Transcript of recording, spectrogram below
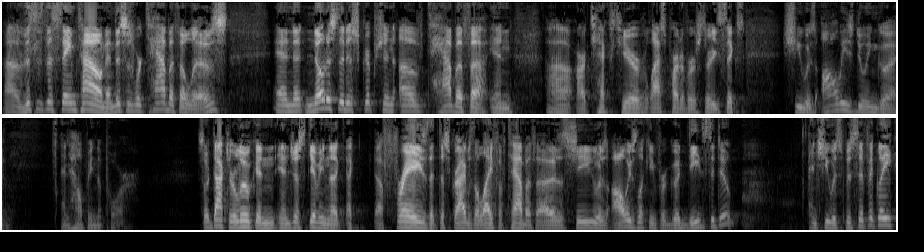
uh, this is the same town, and this is where Tabitha lives. And uh, notice the description of Tabitha in uh, our text here, last part of verse 36. She was always doing good and helping the poor. So Dr. Luke, in, in just giving a, a, a phrase that describes the life of Tabitha is she was always looking for good deeds to do. And she was specifically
